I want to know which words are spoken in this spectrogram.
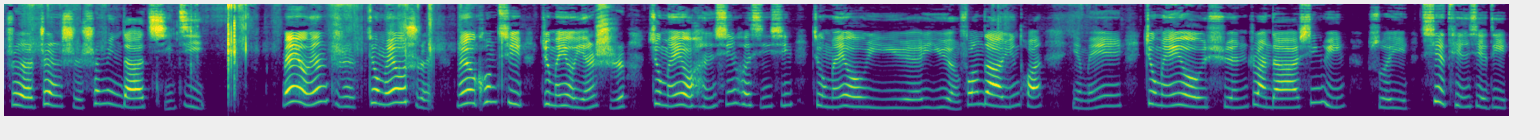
这正是生命的奇迹。没有原子就没有水，没有空气就没有岩石，就没有恒星和行星，就没有远远方的云团，也没就没有旋转的星云。所以，谢天谢地，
